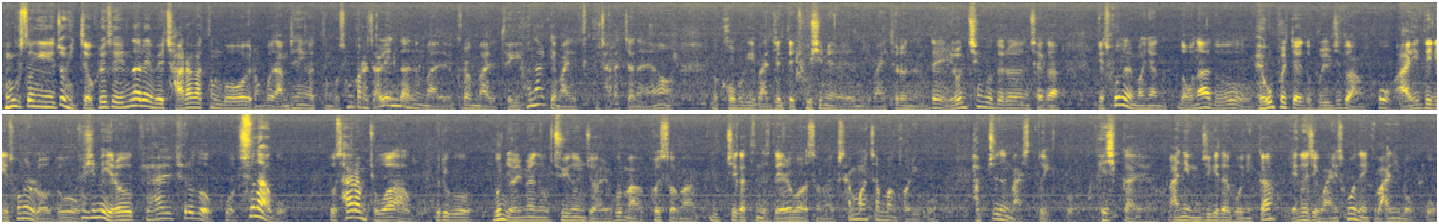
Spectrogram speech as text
공격성이 좀 있죠. 그래서 옛날에 왜 자라 같은 거 이런 거 남생이 같은 거 손가락 잘린다는 말 그런 말 되게 흔하게 많이 듣고 자랐잖아요. 뭐 거북이 만질 때 조심해라 이런 얘기 많이 들었는데 이런 친구들은 제가 손을 막 그냥 넣어놔도 배고플 때도 물지도 않고 아이들이 손을 넣어도 조심해 이렇게 할 필요도 없고 순하고 또 사람 좋아하고 그리고 문 열면 주인 온 줄 알고 막 벌써 막 육지 같은 데서 내려와서 막 찬방찬방 거리고 밥 주는 맛도 있고 배식가예요. 많이 움직이다 보니까 에너지가 많이 소모되니까 많이 먹고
